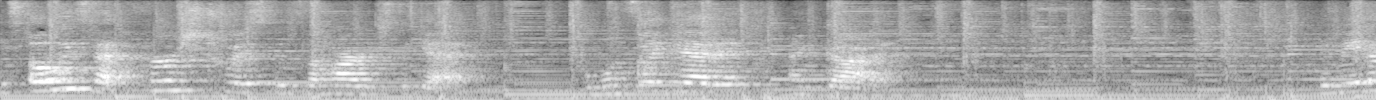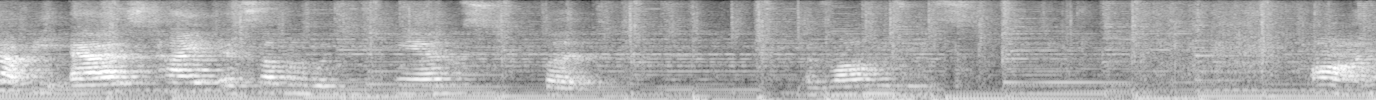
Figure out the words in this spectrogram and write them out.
It's always that first twist that's the hardest to get. But once I get it, I got it. It may not be as tight as someone with hands, but as long as it's on,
